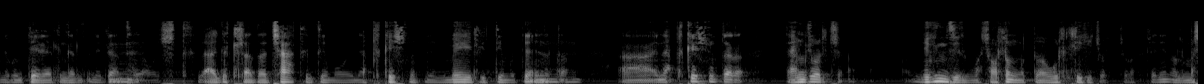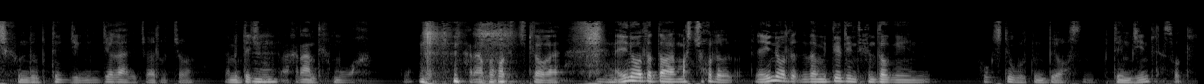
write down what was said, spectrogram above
нэг үнээр ял ингээл нэлээд цаг дээ. Агтлаа одоо чат гэдэг юм уу, энэ аппликейшнүүд, мэйл гэдэг юм уу те энэ одоо энэ аппликейшнуудаар дамжуулж нэгэн зэрэг маш олон одоо үйлдэлийг хийж болж байгаа. Тэгэхээр энэ бол маш их өндөр бүтээмжийг нэмж байгаа гэж ойлгож байгаа. Мэдээж хараан дэх муу бах хараа боолч л байгаа. Энэ бол одоо маш чухал. Энэ бол одоо мэдээллийн технологийн хөгжлийн үр дүнд бий болсон бүтэмжийн л асуудал.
